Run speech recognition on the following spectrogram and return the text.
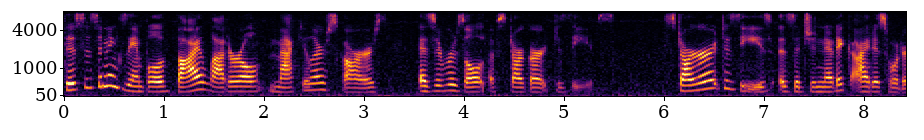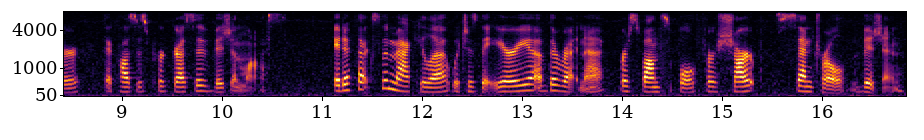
This is an example of bilateral macular scars as a result of Stargardt disease. Stargardt disease is a genetic eye disorder that causes progressive vision loss. It affects the macula, which is the area of the retina responsible for sharp central vision.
